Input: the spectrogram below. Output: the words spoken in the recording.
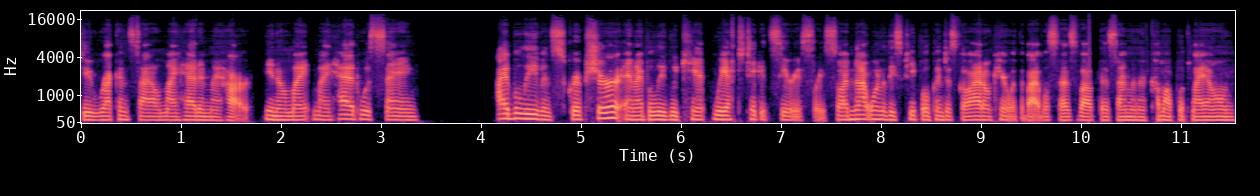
to reconcile my head and my heart. You know, my, my head was saying, I believe in scripture and I believe we can't, we have to take it seriously. So I'm not one of these people who can just go, I don't care what the Bible says about this. I'm going to come up with my own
